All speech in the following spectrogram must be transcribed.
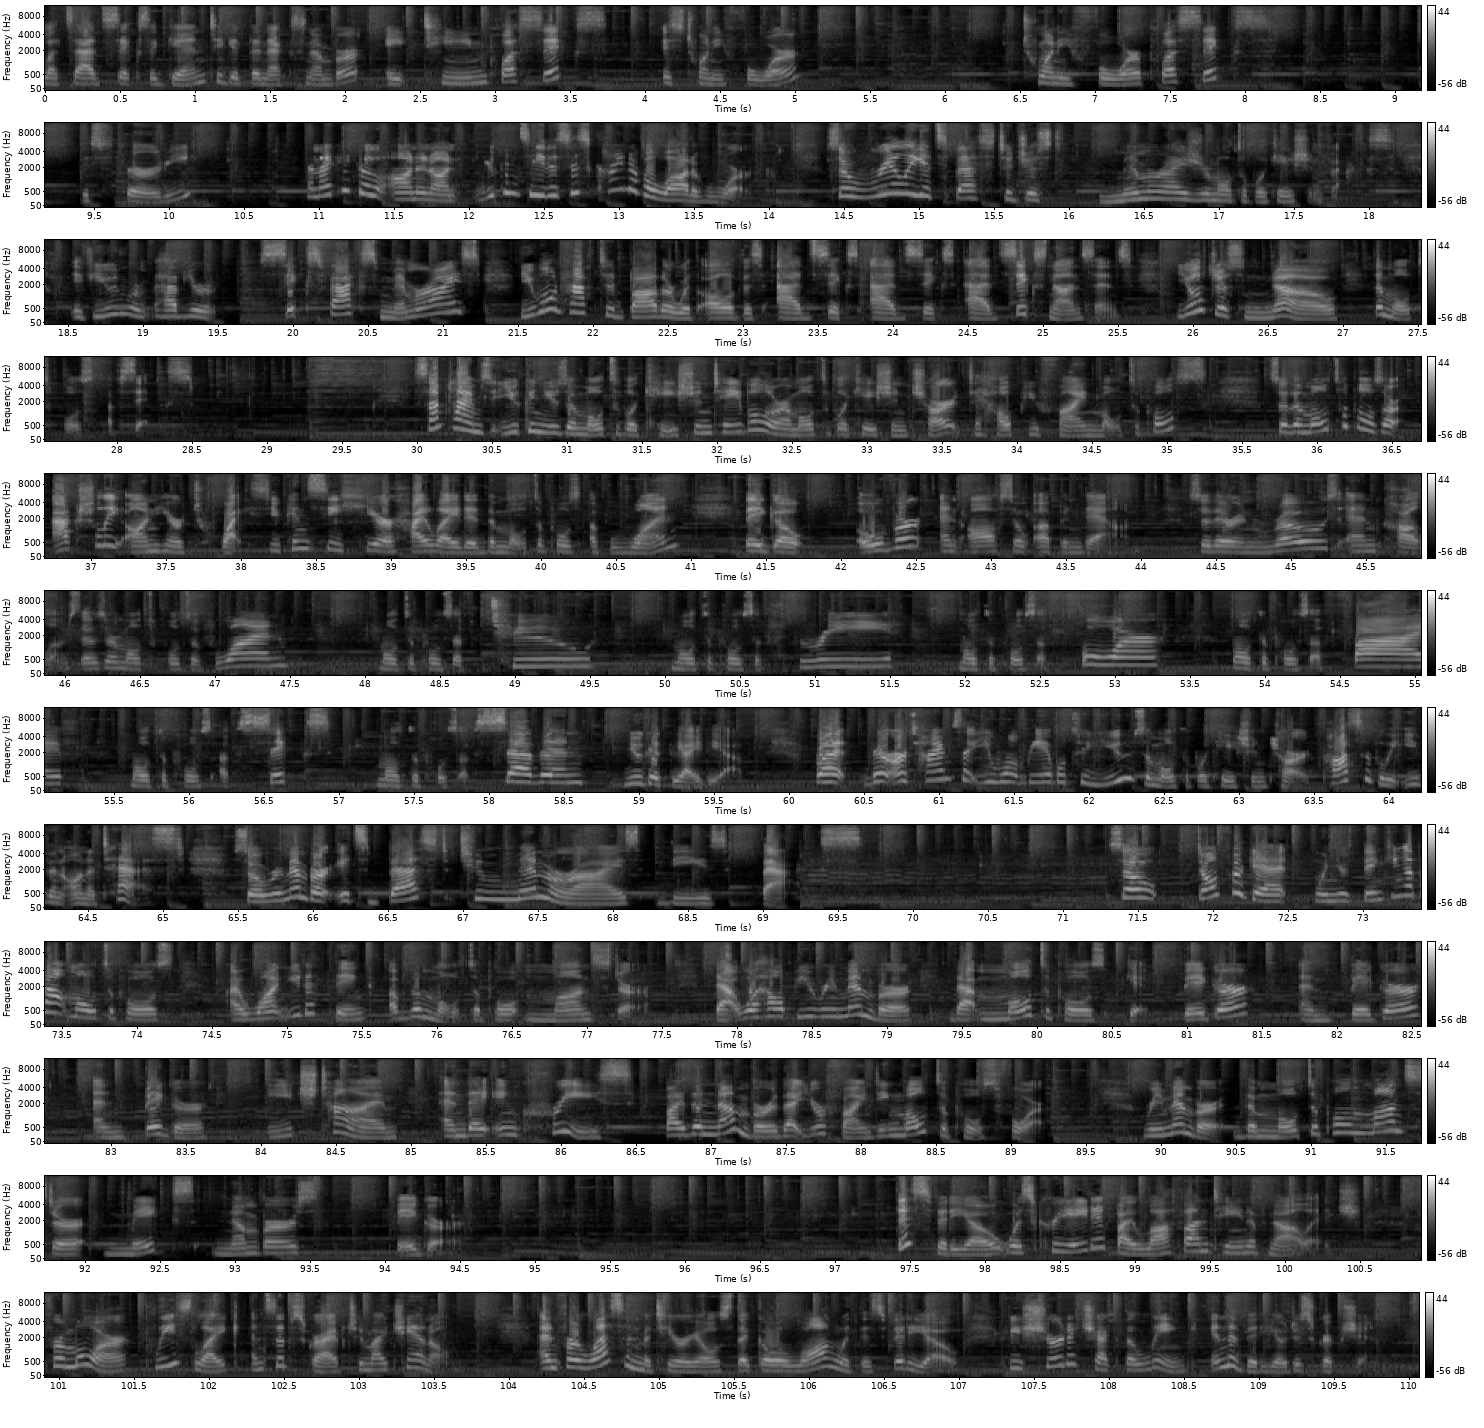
Let's add 6 again to get the next number. 18 plus 6 is 24. 24 plus 6 is 30. And I could go on and on. You can see this is kind of a lot of work. So really it's best to just memorize your multiplication facts. If you have your six facts memorized, you won't have to bother with all of this add six, add six, add six nonsense. You'll just know the multiples of six. Sometimes you can use a multiplication table or a multiplication chart to help you find multiples. So the multiples are actually on here twice. You can see here highlighted the multiples of 1. They go over and also up and down. So they're in rows and columns. Those are multiples of 1, multiples of 2, multiples of 3, multiples of 4, multiples of 5, multiples of 6, multiples of 7. You get the idea. But there are times that you won't be able to use a multiplication chart, possibly even on a test. So remember, it's best to memorize these facts. So don't forget, when you're thinking about multiples, I want you to think of the multiple monster. That will help you remember that multiples get bigger and bigger and bigger each time, and they increase by the number that you're finding multiples for. Remember, the multiple monster makes numbers bigger. This video was created by La Fontaine of Knowledge. For more, please like and subscribe to my channel. And for lesson materials that go along with this video, be sure to check the link in the video description.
